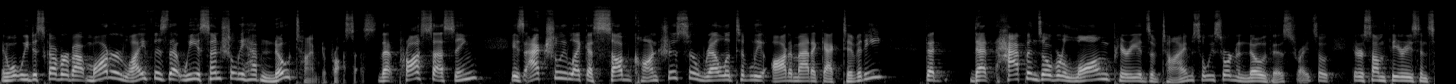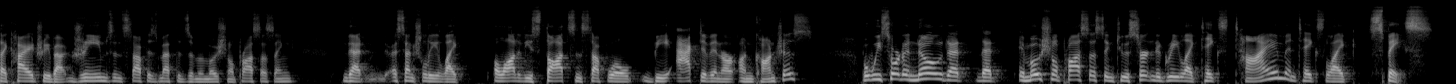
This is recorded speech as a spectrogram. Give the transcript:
And what we discover about modern life is that we essentially have no time to process. That processing is actually like a subconscious or relatively automatic activity that that happens over long periods of time. So we sort of know this, right? So there are some theories in psychiatry about dreams and stuff as methods of emotional processing that essentially like a lot of these thoughts and stuff will be active in our unconscious but we sort of know that that emotional processing to a certain degree like takes time and takes like space.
